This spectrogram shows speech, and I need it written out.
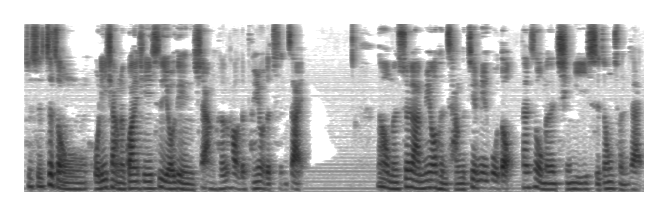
就是这种我理想的关系是有点像很好的朋友的存在。那我们虽然没有很长的见面互动，但是我们的情谊始终存在，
